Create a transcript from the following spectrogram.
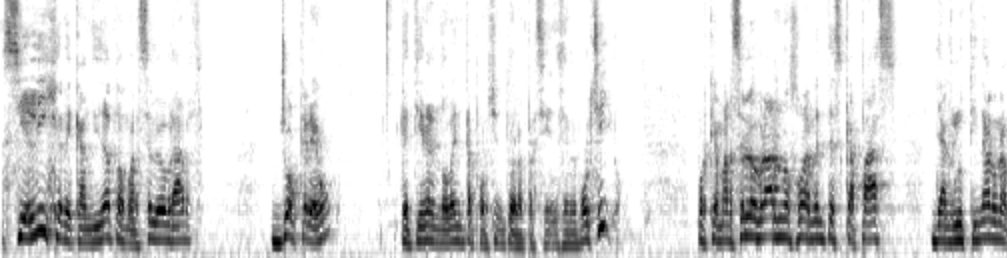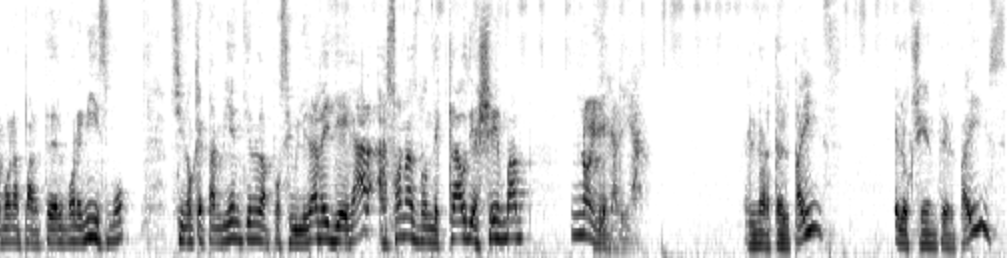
si elige de candidato a Marcelo Ebrard, yo creo que tiene el 90% de la presidencia en el bolsillo. Porque Marcelo Ebrard no solamente es capaz de aglutinar una buena parte del morenismo, sino que también tiene la posibilidad de llegar a zonas donde Claudia Sheinbaum no llegaría. El norte del país, el occidente del país,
